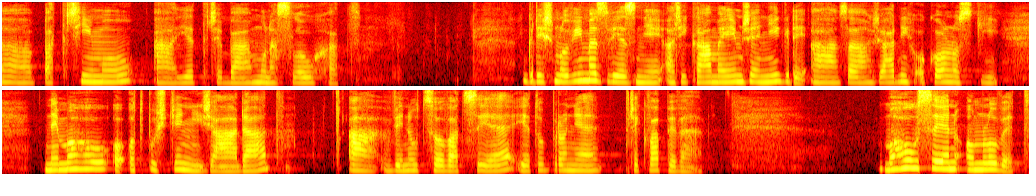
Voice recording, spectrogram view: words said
eh, patří mu a je třeba mu naslouchat. Když mluvíme s vězni a říkáme jim, že nikdy a za žádných okolností nemohou o odpuštění žádat a vynucovat si je, je to pro ně překvapivé. Mohou se jen omluvit,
